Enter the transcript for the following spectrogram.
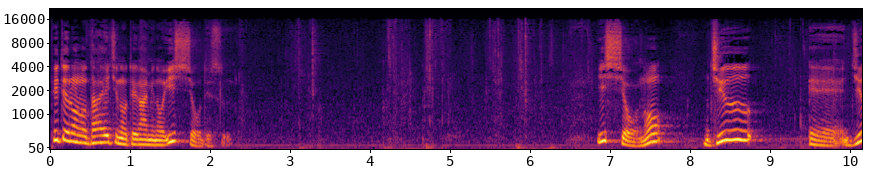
ペテロの第一の手紙の一章です。一章の十、えー、十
